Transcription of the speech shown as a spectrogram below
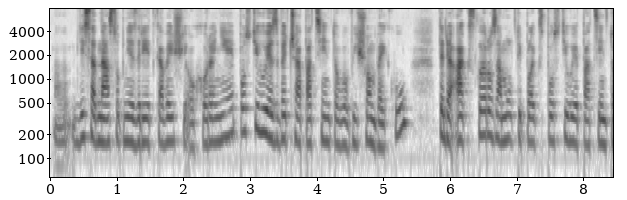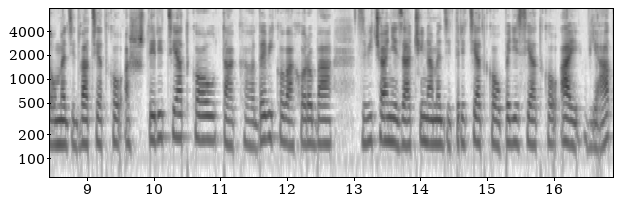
10-násobne zriedkavejšie ochorenie, postihuje zväčša pacientov vo vyššom veku, teda ak skleroza multiplex postihuje pacientov medzi 20 až 40, tak deviková choroba zvyčajne začína medzi 30 50 aj viac,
